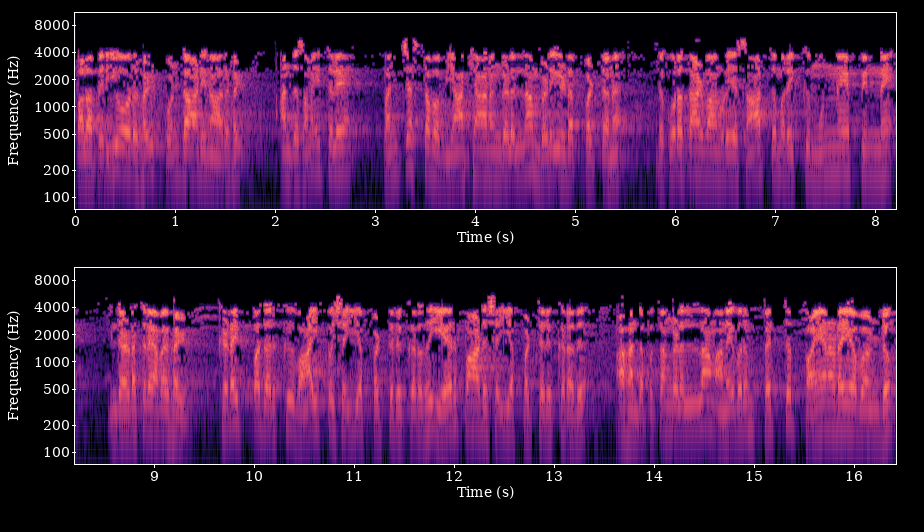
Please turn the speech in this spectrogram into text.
பல பெரியோர்கள் கொண்டாடினார்கள். அந்த சமயத்திலே பஞ்சஸ்தவ வியாக்கியானங்கள் எல்லாம் வெளியிடப்பட்டன. இந்த குரத்தாழ்வானுடைய சாத்து முறைக்கு முன்னே பின்னே இந்த இடத்துல அவைகள் கிடைப்பதற்கு வாய்ப்பு செய்யப்பட்டிருக்கிறது ஏற்பாடு செய்யப்பட்டிருக்கிறது. ஆக அந்த புத்தகங்கள் எல்லாம் அனைவரும் பெற்று பயனடைய வேண்டும்.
